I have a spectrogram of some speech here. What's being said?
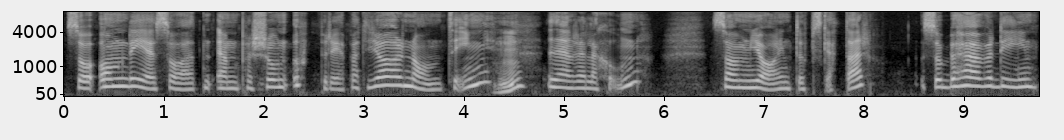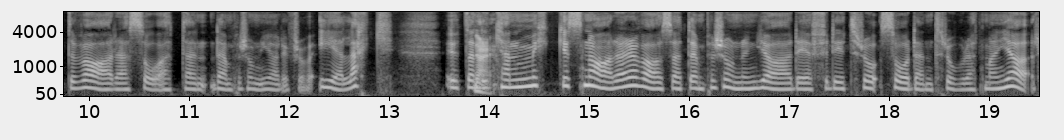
Så om det är så att en person upprepat gör någonting Mm. i en relation som jag inte uppskattar, så behöver det inte vara så att den, den personen gör det för att vara elak. Utan Nej. det kan mycket snarare vara så att den personen gör det för det är tro, så den tror att man gör.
